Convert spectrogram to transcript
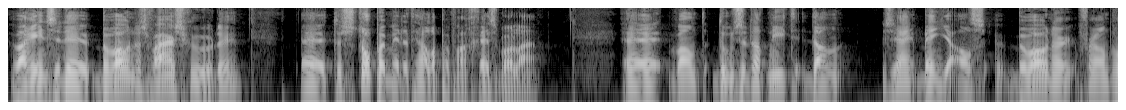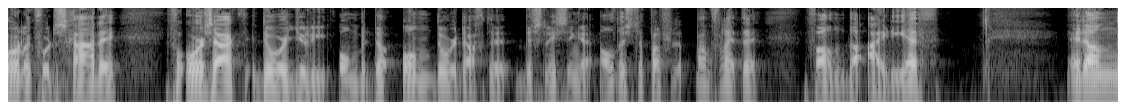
Waarin ze de bewoners waarschuwden uh, te stoppen met het helpen van Hezbollah. Uh, want doen ze dat niet, dan zijn, ben je als bewoner verantwoordelijk voor de schade veroorzaakt door jullie ondoordachte beslissingen. Al dus de pamfletten van de IDF. En dan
